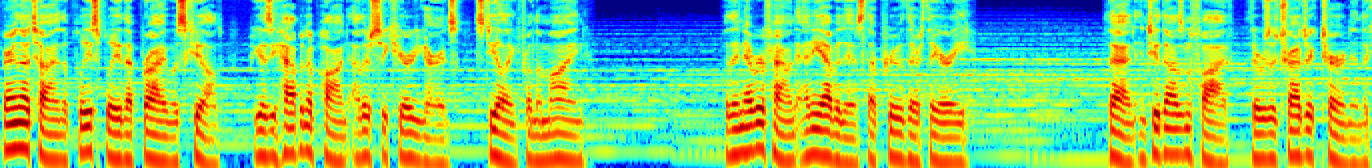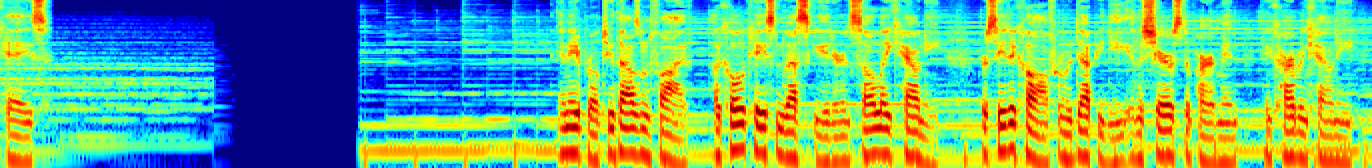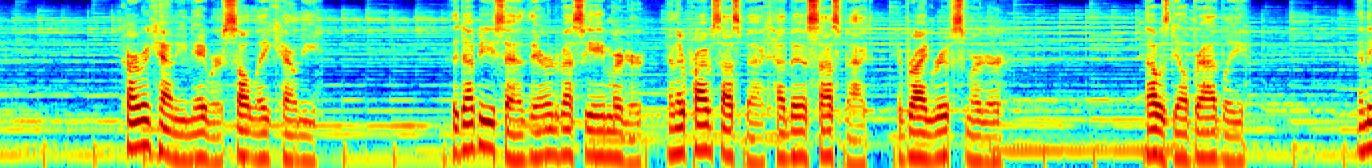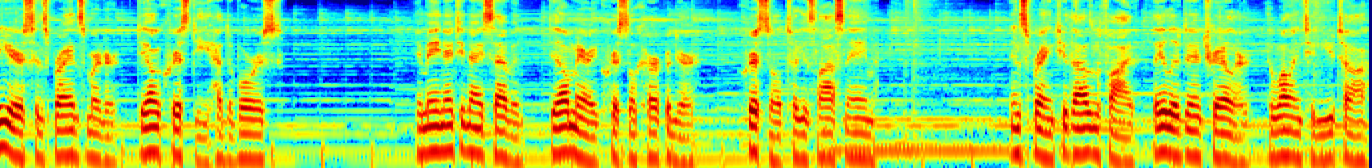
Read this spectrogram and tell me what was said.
During that time, the police believed that Bryan was killed because he happened upon other security guards stealing from the mine. But they never found any evidence that proved their theory. Then, in 2005, there was a tragic turn in the case. In April 2005, a cold case investigator in Salt Lake County received a call from a deputy in the Sheriff's Department in Carbon County. Carbon County neighbors Salt Lake County. The deputy said they were investigating murder, and their prime suspect had been a suspect in Bryan Ruff's murder. That was Dale Bradley. In the years since Bryan's murder, Dale and Christy had divorced. In May 1997, Dale married Crystal Carpenter. Crystal took his last name. In spring 2005, they lived in a trailer in Wellington, Utah.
